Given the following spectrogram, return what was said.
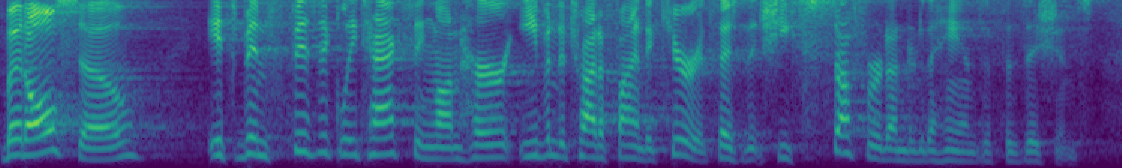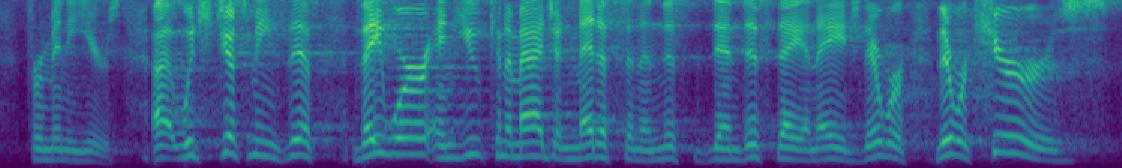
but also it's been physically taxing on her even to try to find a cure. It says that she suffered under the hands of physicians for many years, uh, which just means this: they were, and you can imagine medicine in this in this day and age. There were there were cures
